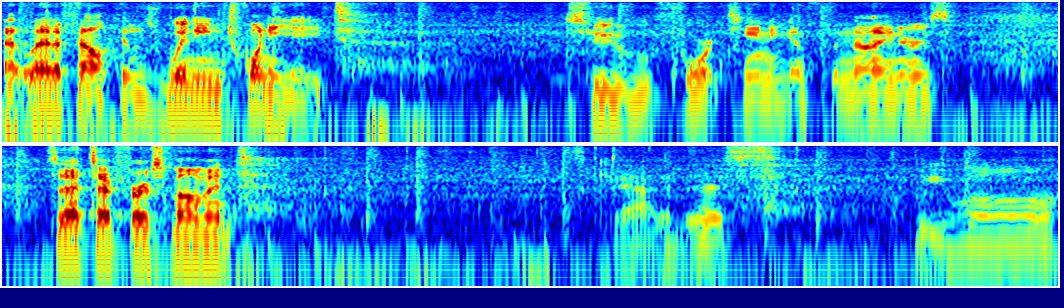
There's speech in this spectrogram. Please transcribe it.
Atlanta Falcons winning 28 to 14 against the Niners. So that's our first moment. Let's get out of this. We will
